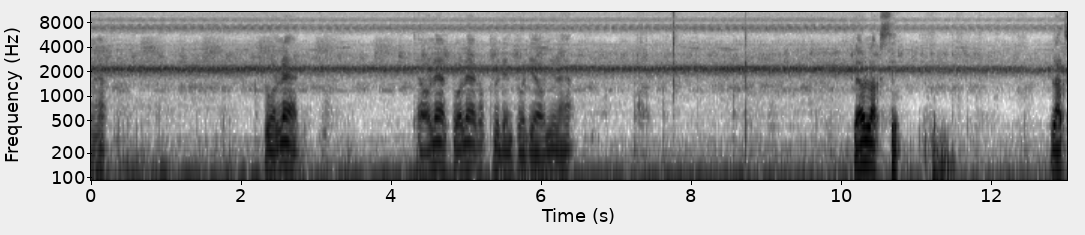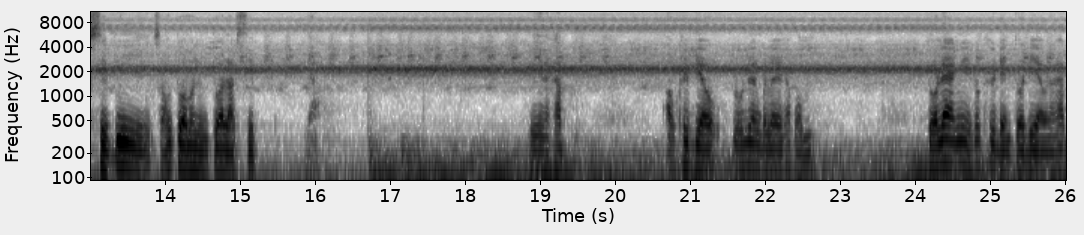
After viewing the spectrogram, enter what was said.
นะฮะ ตัวแรก แถวแรกตัวแรกก็คือเด่นตัวเดียวนี่นะฮะแล้วหลักสิบ หลักสิบนี่สองตัวมาหนึ่งตัวหลักสิบเดี๋ยวนี่นะครับ เอาคลิปเดียวรู้เรื่องไปเลยครับผม ตัวแรกนี่ก็คือเด่นตัวเดียวนะครับ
